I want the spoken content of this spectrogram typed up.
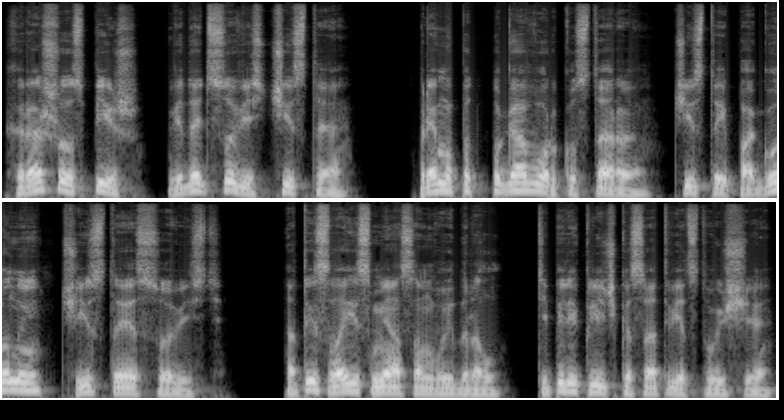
«Хорошо спишь, видать, совесть чистая. Прямо под поговорку старую. Чистые погоны, чистая совесть. А ты свои с мясом выдрал. Теперь и кличка соответствующая,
